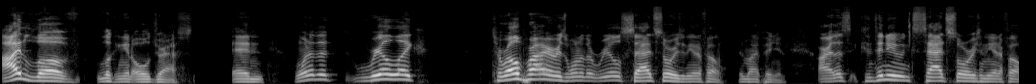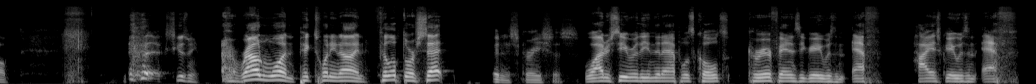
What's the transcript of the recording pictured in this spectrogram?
I love looking at old drafts. And one of the real like Terrell Pryor is one of the real sad stories in the NFL in my opinion. All right, let's continuing sad stories in the NFL. Excuse me. Round 1, pick 29, Phillip Dorsett, Goodness gracious. wide receiver of the Indianapolis Colts. Career fantasy grade was an F. Highest grade was an F.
